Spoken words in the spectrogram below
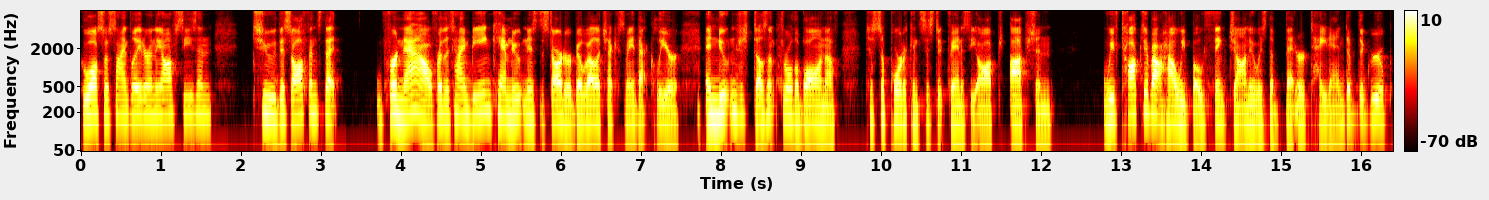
who also signed later in the offseason, to this offense that for now, for the time being, Cam Newton is the starter. Bill Belichick has made that clear. And Newton just doesn't throw the ball enough to support a consistent fantasy op- option we've talked about how we both think Jonnu is the better tight end of the group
